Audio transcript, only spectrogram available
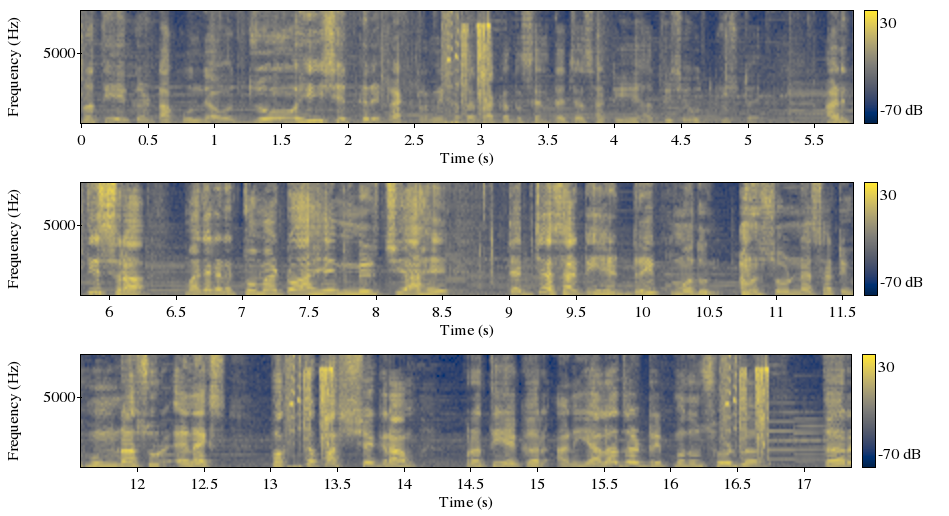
प्रति एकर टाकून द्यावं. जोही शेतकरी ट्रॅक्टरने खतं टाकत असेल त्याच्यासाठी हे अतिशय उत्कृष्ट आहे. आणि तिसरा माझ्याकडे टोमॅटो आहे मिरची आहे त्यांच्यासाठी हे ड्रीपमधून सोडण्यासाठी हुमनासूर एन एक्स फक्त पाचशे ग्राम प्रति एकर. आणि याला जर ड्रीपमधून सोडलं तर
